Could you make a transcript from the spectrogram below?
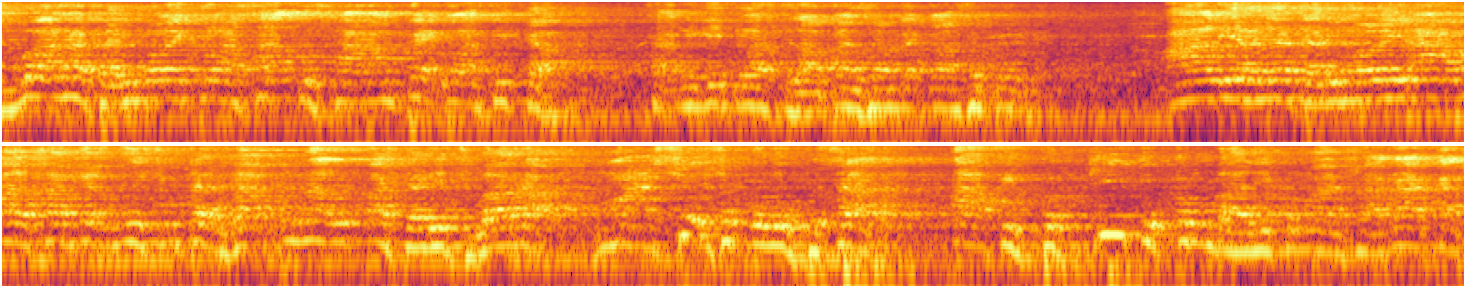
juara dari mulai kelas 1 sampai kelas 3 saat ini kelas 8 sampai kelas 10 aliyahnya dari mulai awal sampai wisuda nggak pernah lepas dari juara. Masuk 10 besar. Tapi begitu kembali ke masyarakat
